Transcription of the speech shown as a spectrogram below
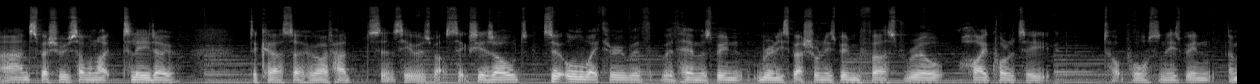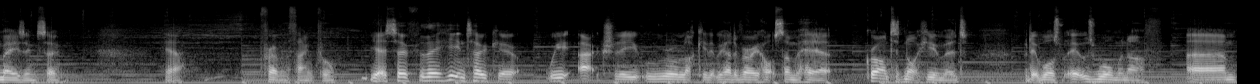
and especially with someone like Toledo de Kerser who I've had since he was about six years old. So all the way through with, with him has been really special and he's been my first real high quality top horse and he's been amazing so yeah forever thankful. Yeah so for the heat in Tokyo we actually were real lucky that we had a very hot summer here. Granted not humid, but it was, it was warm enough. Um,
